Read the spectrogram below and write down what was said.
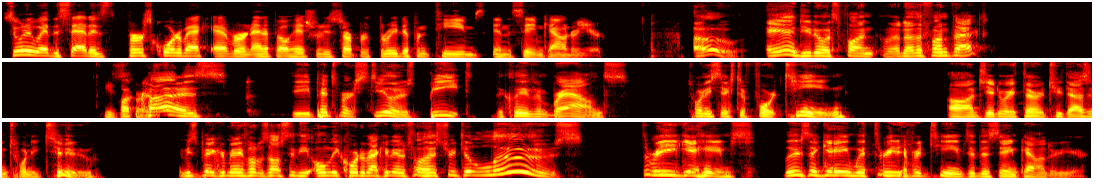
So anyway, the stat is first quarterback ever in NFL history to start for three different teams in the same calendar year. Oh, and you know what's fun? Another fun fact? He's first. because the Pittsburgh Steelers beat the Cleveland Browns 26 to 14 on January 3rd, 2022. It means Baker Mayfield is also the only quarterback in NFL history to lose three games, lose a game with three different teams in the same calendar year.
